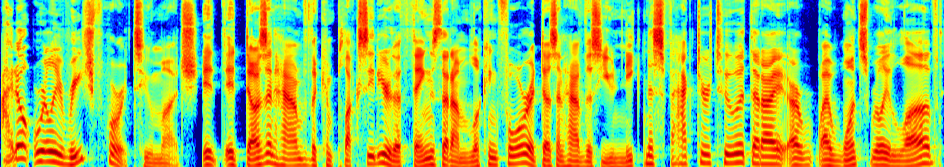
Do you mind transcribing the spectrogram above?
I don't really reach for it too much. It it doesn't have the complexity or the things that I'm looking for. It doesn't have this uniqueness factor to it that I I, I once really loved.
